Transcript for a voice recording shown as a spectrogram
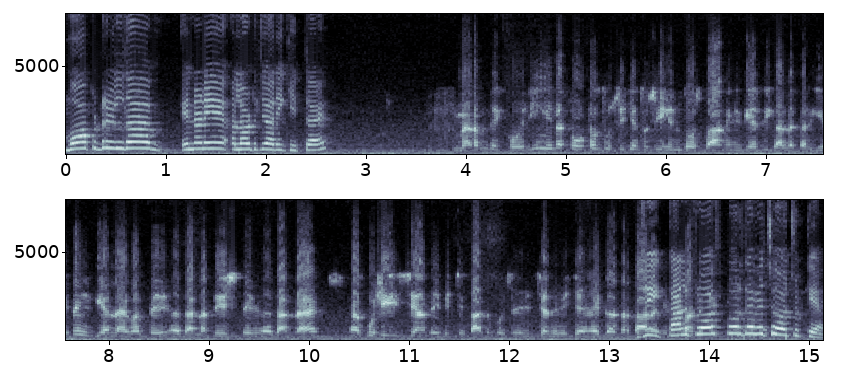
ਮੌਕ ਡਰਿਲ ਦਾ ਇਹਨਾਂ ਨੇ ਅਲਰਟ ਜਾਰੀ ਕੀਤਾ ਹੈ? ਮੈਡਮ ਦੇਖੋ ਜੀ ਇਹਦਾ ਟੋਟਲ ਤੁਸੀਂ ਜੇ ਤੁਸੀਂ ਹਿੰਦੁਸਤਾਨ ਇੰਡੀਆ ਦੀ ਗੱਲ ਕਰੀਏ ਤਾਂ ਇੰਡੀਆ ਲੈਵਲ ਤੇ ਗੱਲ ਦੇਸ਼ ਤੇ ਗੱਲ ਹੈ। ਕੁਝ ਹਿੱਸਿਆਂ ਦੇ ਵਿੱਚ ਕੱਲ ਕੁਝ ਹਿੱਸਿਆਂ ਦੇ ਵਿੱਚ ਇਹਦਾ ਸਰਕਾਰ ਜੀ ਕੱਲ ਫਿਰੋਜ਼ਪੁਰ ਦੇ ਵਿੱਚ ਹੋ ਚੁੱਕਿਆ।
